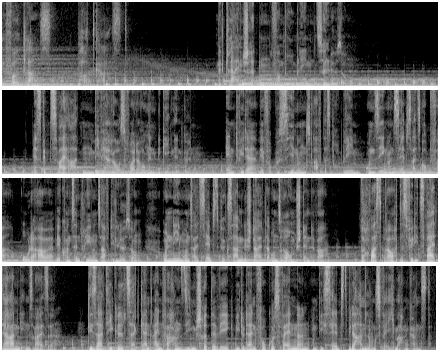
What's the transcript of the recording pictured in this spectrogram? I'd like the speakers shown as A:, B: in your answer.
A: Mindful Class Podcast. Mit kleinen Schritten vom Problem zur Lösung. Es gibt zwei Arten, wie wir Herausforderungen begegnen können. Entweder wir fokussieren uns auf das Problem und sehen uns selbst als Opfer, oder aber wir konzentrieren uns auf die Lösung und nehmen uns als selbstwirksamen Gestalter unserer Umstände wahr. Doch was braucht es für die zweite Herangehensweise? Dieser Artikel zeigt dir einen einfachen 7-Schritte-Weg, wie du deinen Fokus verändern und dich selbst wieder handlungsfähig machen kannst.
